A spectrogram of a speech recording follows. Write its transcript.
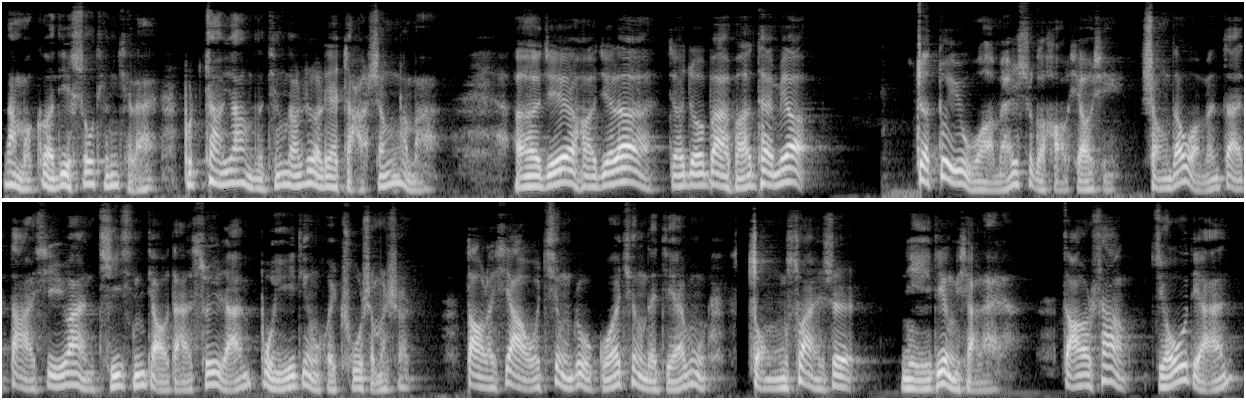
那么各地收听起来，不照样子听到热烈掌声了吗？好极好极了，这种办法太妙。”这对于我们是个好消息，省得我们在大戏院提心吊胆。虽然不一定会出什么事儿，到了下午庆祝国庆的节目总算是拟定下来了。早上九点，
